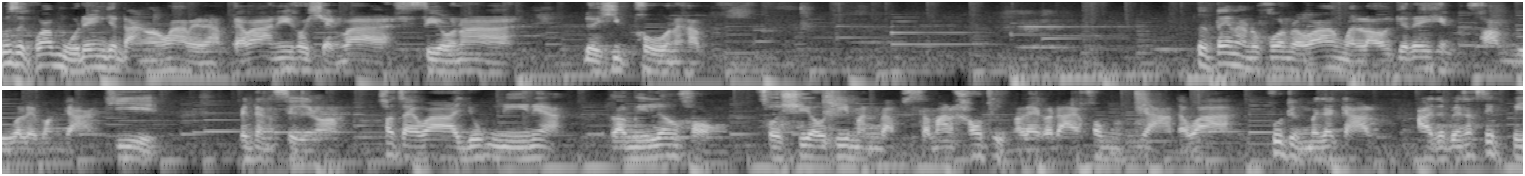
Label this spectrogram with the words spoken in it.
รู้สึกว่าหมูเด้งจะดังมากๆเลยนะครับ แต่ว่าอันนี้เขาเขียนว่า Fiona the Hippo นะครับตื่นเต้นนะทุกคนแบบว่าเหมือนเราจะได้เห็นความรู้อะไรบางอย่างที่เป็นหนังสือเนาะเข้าใจว่ายุคนี้เนี่ยเรามีเรื่องของโซเชียลที่มันแบบสามารถเข้าถึงอะไรก็ได้ข้อมูลทุกอย่าง แต่ว่าพูดถึงบรรยากาศอาจจะเป็นสักสิปี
